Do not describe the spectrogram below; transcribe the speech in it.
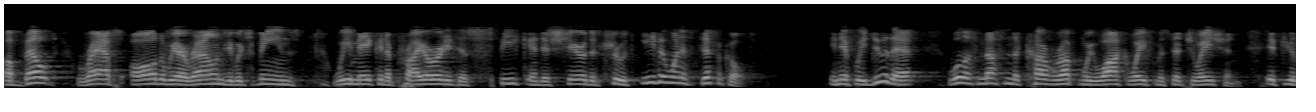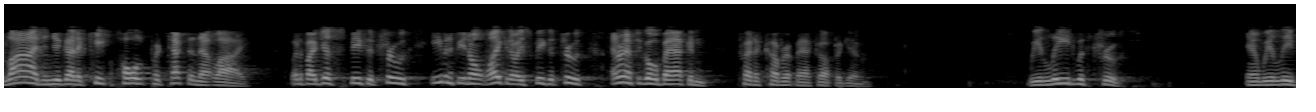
A belt wraps all the way around you, which means we make it a priority to speak and to share the truth, even when it's difficult. And if we do that, we'll have nothing to cover up when we walk away from a situation. If you lie, then you've got to keep hold, protecting that lie. But if I just speak the truth, even if you don't like it, if I speak the truth, I don't have to go back and try to cover it back up again. We lead with truth. And we leave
